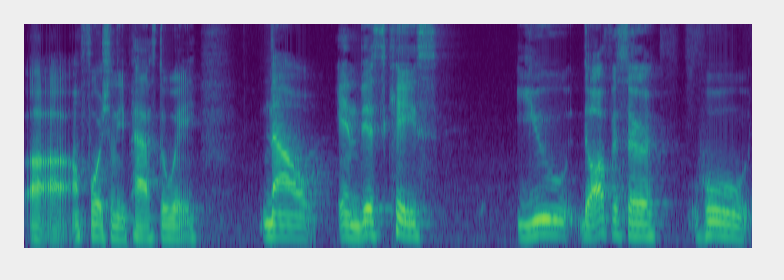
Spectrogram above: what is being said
uh, unfortunately passed away. Now, in this case, you, the officer who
